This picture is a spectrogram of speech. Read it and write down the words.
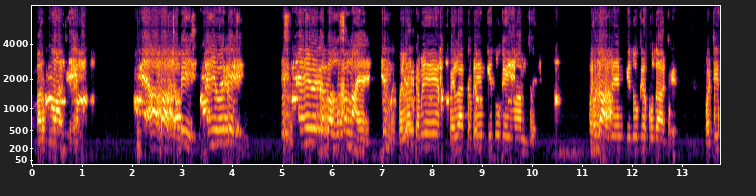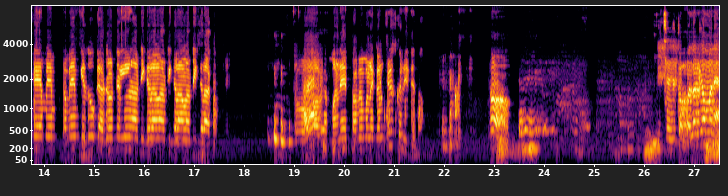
તમારો ખુદા છે? અમે હા બસ. અભી ઇસ્માઇલી હોય કે ઇસ્માઇલી હોય કે મુસલમાન હે એમ પહેલા તમે પહેલા તમે એમ કીધું કે ઇમામ છે. પછી. તમે એમ કીધું કે ખુદા છે. પછી તે એમ તમે એમ કીધું કે હજરત અલીના દીકરાના દીકરાના દીકરા છે. તો હવે મને તમે મને કન્ફ્યુઝ કરી દીધા તો પહેલા કેમ મને?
